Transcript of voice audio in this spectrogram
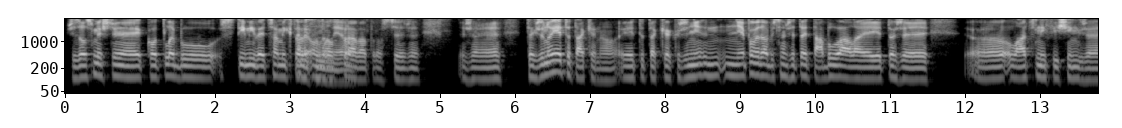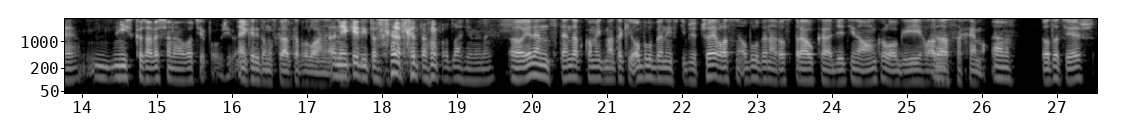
že zosmiešňuje Kotlebu s tými vecami, ktoré on rozpráva jeho. proste. Že, že, takže no je to také, no. Je to také, akože ne, nepovedal by som, že to je tabu, ale je to, že lacný phishing, že nízko zavesené ovocie používaš. Niekedy tomu skrátka podľahnete. A niekedy to skrátka tomu podľahneme. No. Uh, jeden stand-up komik má taký obľúbený vtip, že čo je vlastne obľúbená rozprávka detí na onkológii, hľadá sa chemo. Áno. Toto tiež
